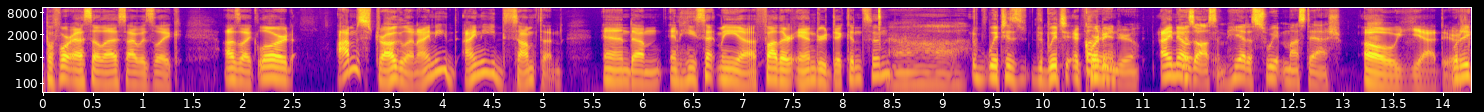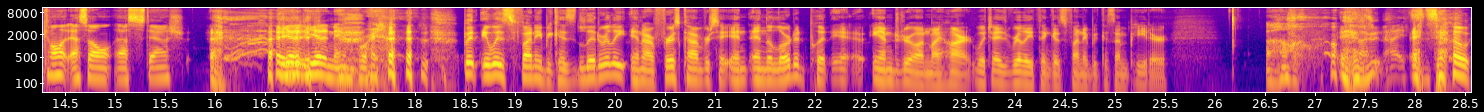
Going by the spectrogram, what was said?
before sls i was like i was like lord i'm struggling. I need i need something and um and he sent me uh, Father Andrew Dickinson, which is which according to Andrew. I know It was awesome. He had a sweet mustache. Oh yeah, dude. What did he call it? SLS stash? he, had, he had a name for it. but it was funny because literally in our first conversation, and, and the Lord had put A- Andrew on my heart, which I really think is funny because I'm Peter. Oh, and, nice. and so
